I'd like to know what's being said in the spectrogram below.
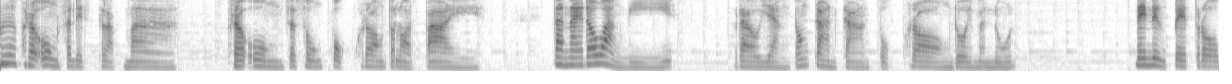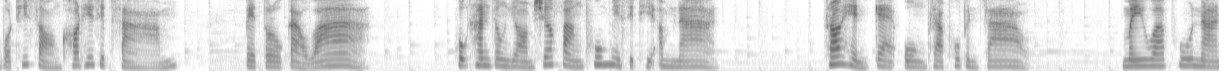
เมื่อพระองค์เสด็จกลับมา พระองค์จะทรงปกครองตลอดไป แต่ในระหว่างนี้ เรายัางต้องการการปกครองโดยมนุษย์ ในหนึ่งเปโตรบทที่สองข้อที่ 13 เปโตรกล่าวว่า พวกท่านจงยอมเชื่อฟังผู้มีสิทธิอำนาจ เพราะเห็นแก่องค์พระผู้เป็นเจ้า ไม่ว่าผู้นั้น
